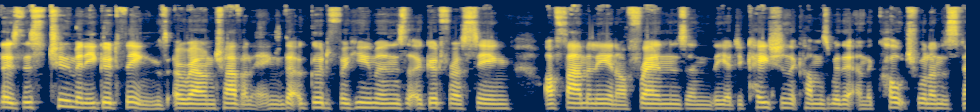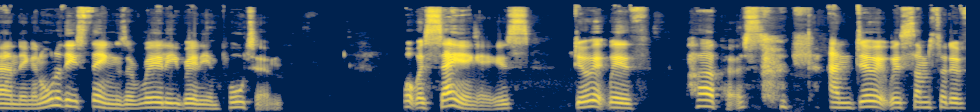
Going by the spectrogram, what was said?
there's there's too many good things around traveling that are good for humans, that are good for us seeing our family and our friends and the education that comes with it and the cultural understanding and all of these things are really really important. What we're saying is do it with purpose and do it with some sort of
